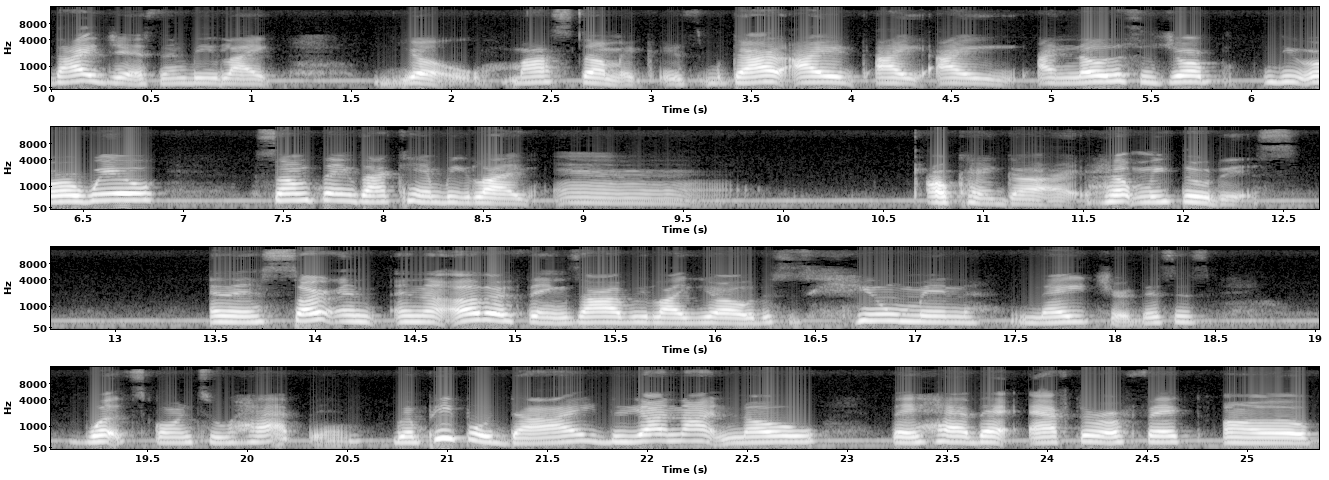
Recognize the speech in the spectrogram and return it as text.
digest and be like, yo, my stomach is God. I I I I know this is your your will. Some things I can be like, mm, okay, God, help me through this. And then certain and the other things I'll be like, yo, this is human nature. This is what's going to happen. When people die, do y'all not know they have that after effect of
